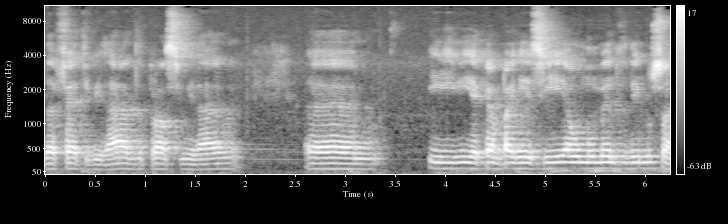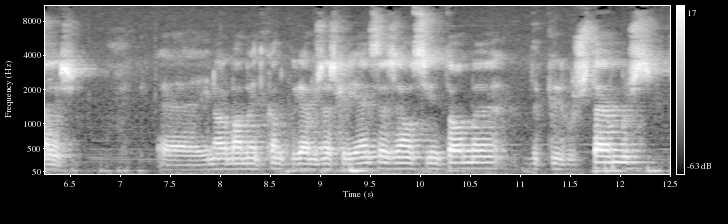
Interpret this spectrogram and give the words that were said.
de afetividade, de proximidade Uh, e a campanha em si é um momento de emoções. Uh, e normalmente, quando pegamos nas crianças, é um sintoma de que gostamos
